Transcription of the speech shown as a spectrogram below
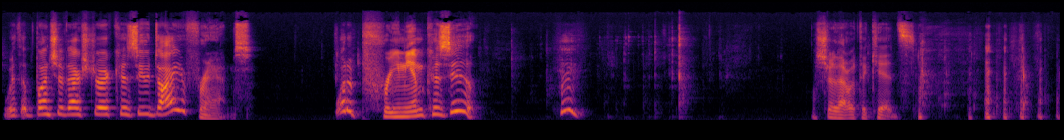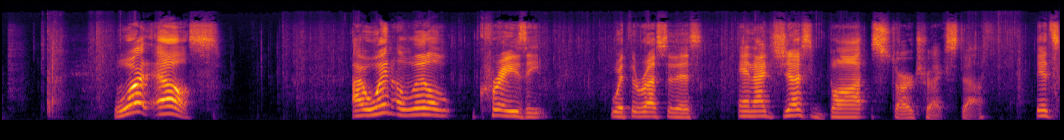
with a bunch of extra kazoo diaphragms. What a premium kazoo. Hmm. I'll share that with the kids. what else? I went a little crazy with the rest of this and I just bought Star Trek stuff. It's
